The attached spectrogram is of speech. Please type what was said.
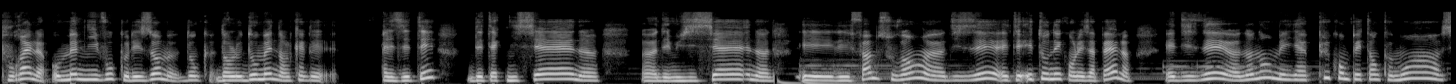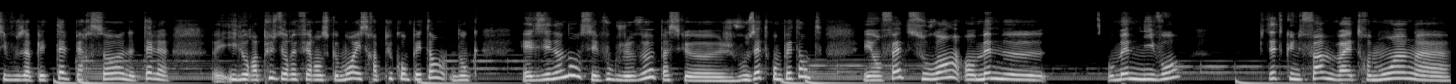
pour elle au même niveau que les hommes donc dans le domaine dans lequel elles étaient des techniciennes, euh, des musiciennes, et les femmes souvent euh, disaient, étaient étonnées qu'on les appelle, et disaient euh, non non mais il y a plus compétent que moi. Si vous appelez telle personne, tel, il aura plus de références que moi, il sera plus compétent. Donc elles disaient non non c'est vous que je veux parce que je vous êtes compétente. Et en fait souvent au même au même niveau, peut-être qu'une femme va être moins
